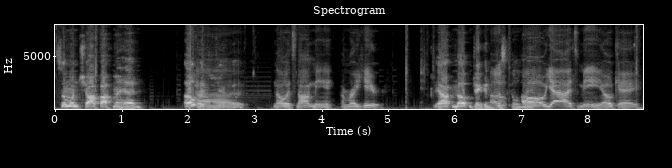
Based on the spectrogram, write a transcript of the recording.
Someone chop off my head. Oh, it's Uh, Jacob. no, it's not me. I'm right here. Yeah, nope, Jacob Oh. just killed me. Oh, yeah, it's me. Okay.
